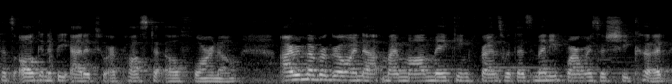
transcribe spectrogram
that's all going to be added to our pasta al forno. I remember growing up, my mom making friends with as many farmers as she could.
